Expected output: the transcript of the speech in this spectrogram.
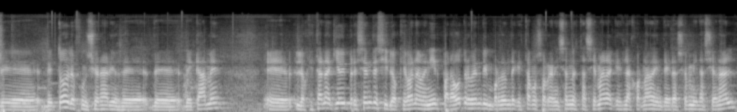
de, todos los funcionarios de, CAME, eh, los que están aquí hoy presentes y los que van a venir para otro evento importante que estamos organizando esta semana, que es la Jornada de Integración Binacional,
